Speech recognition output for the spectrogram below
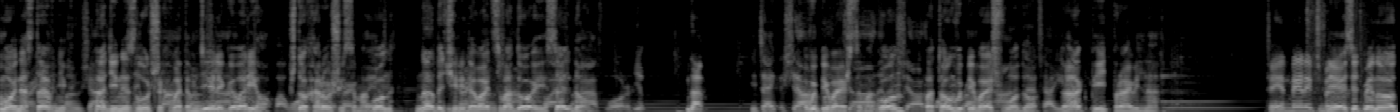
Мой наставник, один из лучших в этом деле, говорил, что хороший самогон надо чередовать с водой и со льдом. Да. Выпиваешь самогон, потом выпиваешь воду. Так пить правильно. Десять минут.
